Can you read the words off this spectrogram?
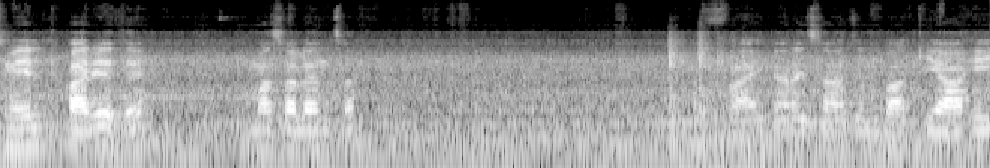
स्मेल भारी होतोय मसाल्यांचा. फ्राय करायचा अजून बाकी आहे.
